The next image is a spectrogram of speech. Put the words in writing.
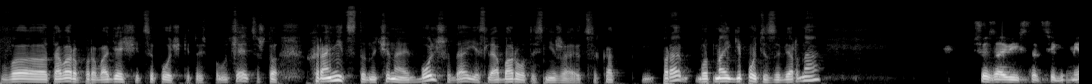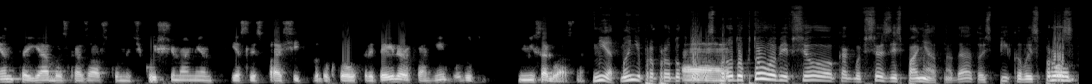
в товаропроводящей цепочке. То есть получается, что храниться-то начинает больше, да, если обороты снижаются. Как, вот моя гипотеза верна. Все зависит от сегмента. Я бы сказал, что на текущий момент, если спросить продуктовых ритейлеров, они будут не согласны. Нет, мы не про продуктовые. А... С продуктовыми все, как бы, все здесь понятно, да, то есть пиковый спрос. Ну...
